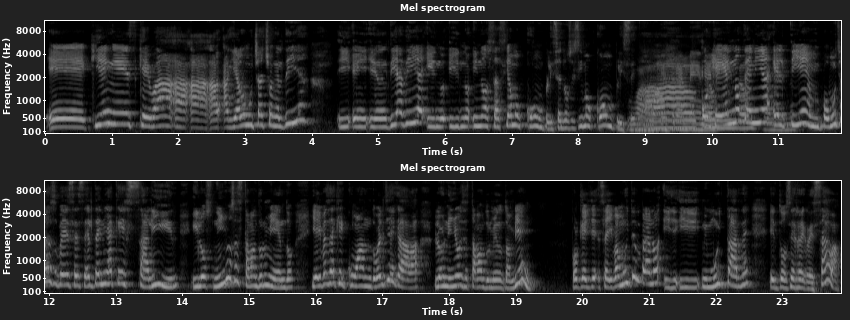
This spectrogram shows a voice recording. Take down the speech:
Eh, ¿Quién es que va a, guiar a los muchachos en el día? Y, en el día a día y, y, nos hacíamos cómplices, nos hicimos cómplices. Wow, Porque él no tenía el tiempo, muchas veces él tenía que salir y los niños estaban durmiendo y hay veces que cuando él llegaba los niños estaban durmiendo también porque se iba muy temprano y, muy tarde, entonces regresaba.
